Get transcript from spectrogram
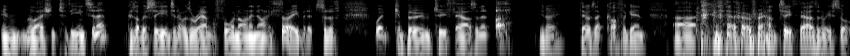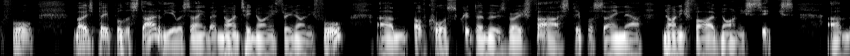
in relation to the internet? Because obviously, the internet was around before 1993, but it sort of went kaboom 2000, and oh, you know, there was that cough again uh, around 2000 we saw it fall. Most people at the start of the year were saying about 1993, 94. Um, of course, crypto moves very fast. People are saying now 95, 96. Um,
